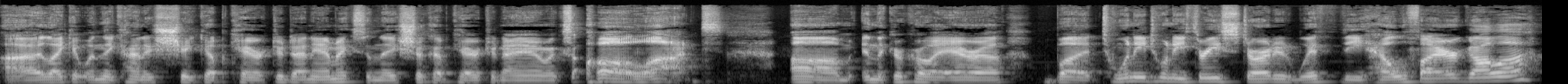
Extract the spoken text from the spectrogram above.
I like it when they kind of shake up character dynamics, and they shook up character dynamics a lot um, in the Krakoa era. But 2023 started with the Hellfire Gala.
